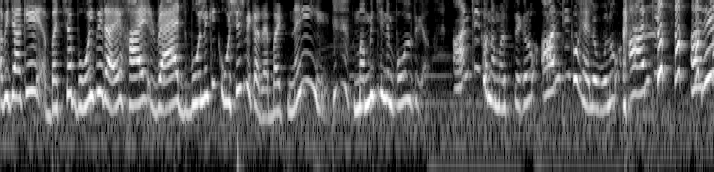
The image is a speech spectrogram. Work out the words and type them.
अभी जाके बच्चा बोल भी रहा है हाय रैड्स बोलने की कोशिश भी कर रहा है बट नहीं। मम्मी जी ने बोल दिया आंटी को नमस्ते करो आंटी को हेलो बोलो आंटी अरे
